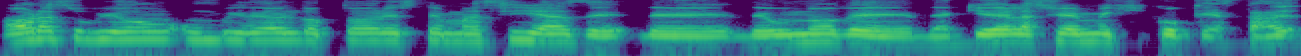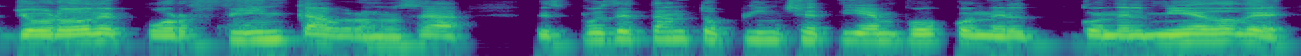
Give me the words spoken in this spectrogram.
ahora subió un video el doctor este Macías de, de, uno de, aquí de la Ciudad de México que hasta lloró de por fin, cabrón. O sea, después de tanto pinche tiempo con el, con el miedo de,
